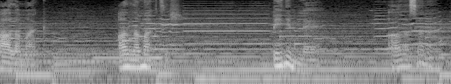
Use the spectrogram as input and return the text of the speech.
Ağlamak, anlamaktır. Benimle ağlasana.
